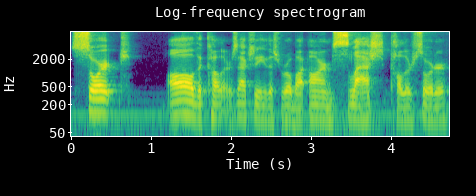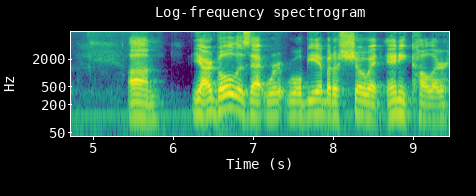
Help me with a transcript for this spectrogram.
sort all the colors. Actually, this robot arm slash color sorter. Um, yeah, our goal is that we will be able to show it any color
